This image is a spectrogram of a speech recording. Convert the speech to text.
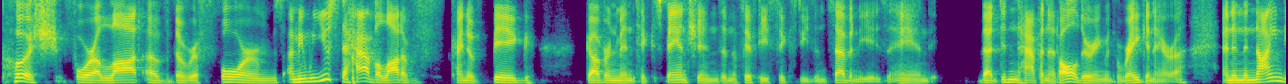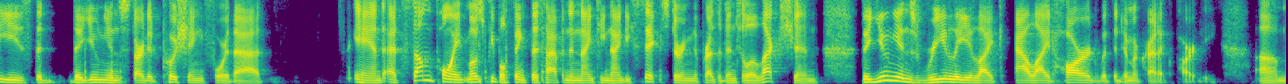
push for a lot of the reforms. I mean, we used to have a lot of kind of big government expansions in the 50s, 60s, and 70s. And that didn't happen at all during the Reagan era. And in the 90s, the, the unions started pushing for that and at some point, most people think this happened in 1996 during the presidential election. The unions really like allied hard with the Democratic Party. Um,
